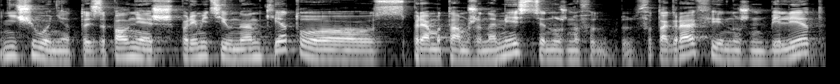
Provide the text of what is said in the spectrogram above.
Ничего нет. То есть заполняешь примитивную анкету с- прямо там же на месте. Нужно фо- фотографии, нужен билет,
